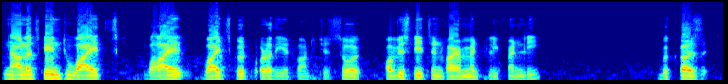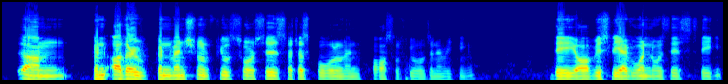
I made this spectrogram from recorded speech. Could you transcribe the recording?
now let's get into why it's why why it's good. What are the advantages? So obviously it's environmentally friendly because um, con- other conventional fuel sources such as coal and fossil fuels and everything, they obviously everyone knows this. They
